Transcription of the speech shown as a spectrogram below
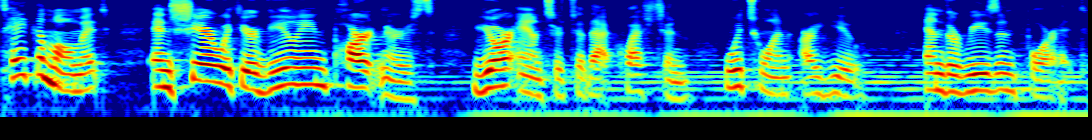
Take a moment and share with your viewing partners your answer to that question. Which one are you? And the reason for it.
